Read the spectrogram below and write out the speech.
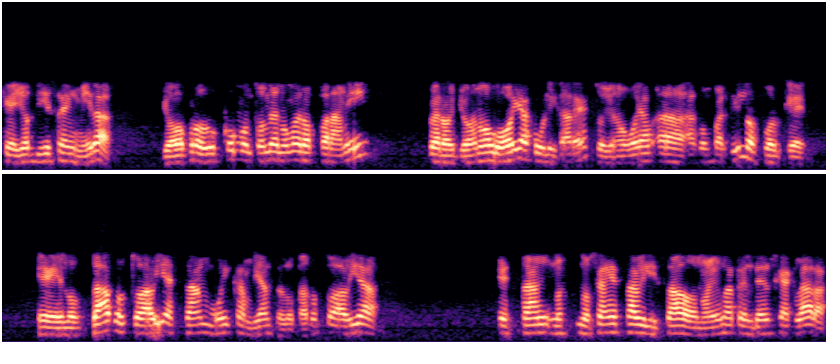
que ellos dicen, mira, yo produzco un montón de números para mí, pero yo no voy a publicar esto, yo no voy a, compartirlos porque eh, los datos todavía están muy cambiantes, los datos todavía están no, no se han estabilizado, no hay una tendencia clara.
